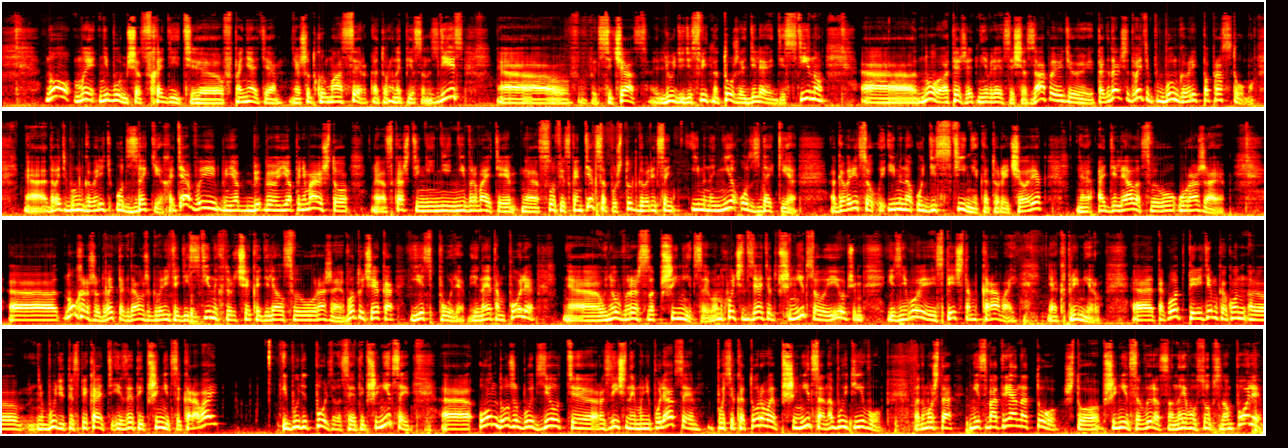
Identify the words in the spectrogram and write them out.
Но мы не будем сейчас входить э, в понятие, что такое маасер, который написан здесь. Э, сейчас люди действительно тоже отделяют десятину. Э, но, опять же, это не является сейчас заповедью и так дальше. Давайте будем говорить по-простому. Давайте будем говорить от здаке. Хотя вы, я, я понимаю, что скажете, не, не, не вырывайте слов из контекста, потому что тут говорится именно не от здаке, а говорится именно о десятине, который человек э, отделял от своего урожая. Э, ну, хорошо, давайте тогда уже говорить о десятинах, которые человек отделял от своего урожая. Вот у человека есть поле, и на этом поле э, у него выросла пшеница. И он хочет взять эту пшеницу и, в общем, из него испечь там каравай, к примеру. Так вот, перед тем, как он будет испекать из этой пшеницы каравай, и будет пользоваться этой пшеницей, э, он должен будет сделать э, различные манипуляции, после которого пшеница, она будет его. Потому что, несмотря на то, что пшеница выросла на его собственном поле,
